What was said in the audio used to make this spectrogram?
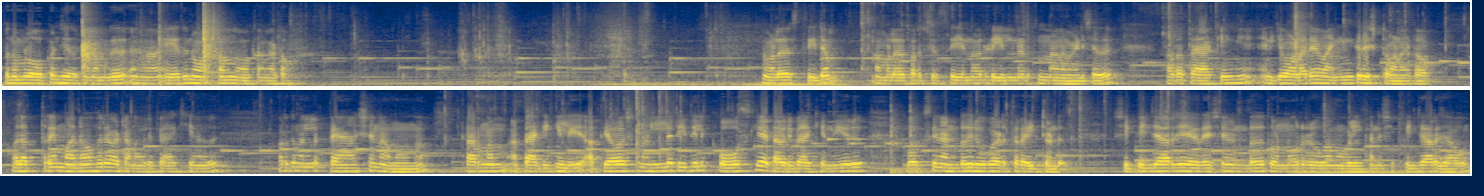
അപ്പോൾ നമ്മൾ ഓപ്പൺ ചെയ്തിട്ട് നമുക്ക് ഏത് നോട്ടാണെന്ന് നോക്കാം കേട്ടോ. നമ്മൾ സ്ഥിരം നമ്മൾ പർച്ചേസ് ചെയ്യുന്ന ഒരു ഡീലിന്റെ അടുത്ത് നിന്നാണ് മേടിച്ചത്. അവരുടെ പാക്കിങ് എനിക്ക് വളരെ ഭയങ്കര ഇഷ്ടമാണ് കേട്ടോ. അവരത്രയും മനോഹരമായിട്ടാണ് അവർ പാക്ക് ചെയ്യുന്നത്. അവർക്ക് നല്ല പാഷനാണ് തോന്നുന്നു. കാരണം പാക്കിങ്ങിൽ അത്യാവശ്യം നല്ല രീതിയിൽ കോസ്റ്റ്ലി ആയിട്ടാണ് അവർ പാക്ക് ചെയ്യുന്നത്. ഈ ഒരു ബോക്സിന് അൻപത് രൂപ അടുത്ത റേറ്റ് ഉണ്ട്. ഷിപ്പിംഗ് ചാർജ് ഏകദേശം എൺപത് തൊണ്ണൂറ് രൂപ മുകളിൽ തന്നെ ഷിപ്പിംഗ് ചാർജ് ആവും.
